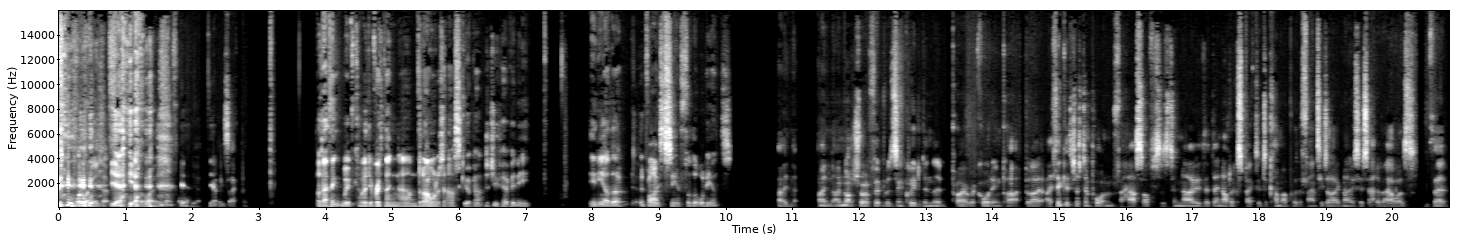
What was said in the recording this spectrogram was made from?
What do I need that for? Yeah, yeah. What do I need that for? Yeah, Yeah, yeah. exactly. Look, I think we've covered everything um, that I wanted to ask you about. Did you have any any other advice you know, for the audience? I, I, I'm not sure if it was included in the prior recording part, but I, I think it's just important for house officers to know that they're not expected to come up with a fancy diagnosis out of hours. That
